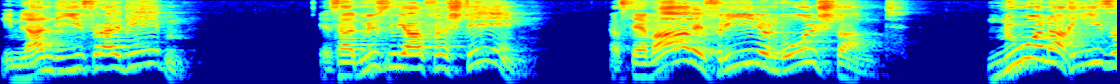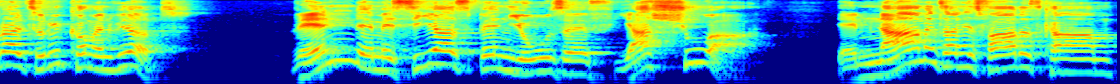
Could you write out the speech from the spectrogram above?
im Land Israel geben. Deshalb müssen wir auch verstehen, dass der wahre Friede und Wohlstand nur nach Israel zurückkommen wird, wenn der Messias ben Josef, Joshua, der im Namen seines Vaters kam,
